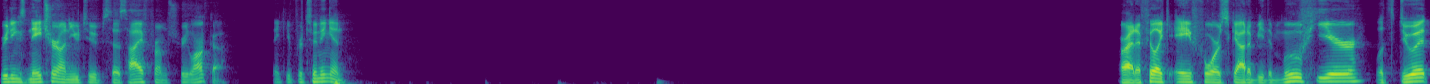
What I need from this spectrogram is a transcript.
Greetings Nature on YouTube says hi from Sri Lanka. Thank you for tuning in. All right, I feel like A4's got to be the move here. Let's do it.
